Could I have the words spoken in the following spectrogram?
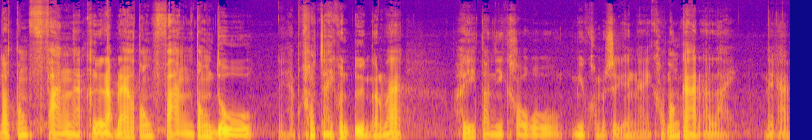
เราต้องฟังอะคือระดับแรกก็ต้องฟังต้องดูนะครับเข้าใจคนอื่นก่อนว่าเฮ้ยตอนนี้เขามีความรู้สึกยังไง เขาต้องการอะไรนะครับ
